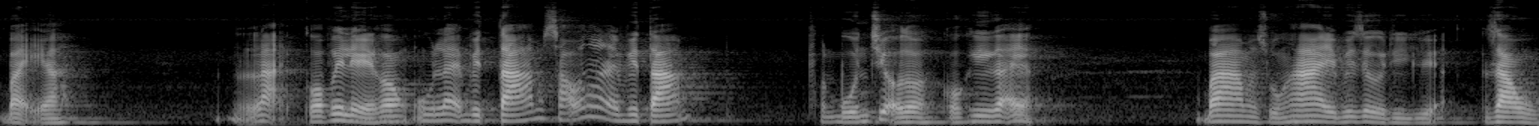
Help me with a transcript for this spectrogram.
7 à? Lại có về lẻ không? Ui, lại về 8 6 nữa lại về 8 còn 4 triệu rồi, có khi gãy à? 3 mà xuống 2 bây giờ thì giàu.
